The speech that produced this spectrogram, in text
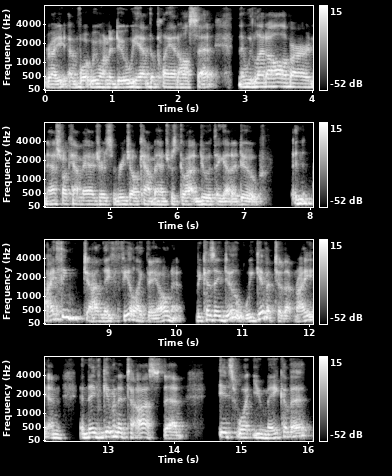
right, of what we want to do. We have the plan all set. Then we let all of our national account managers and regional account managers go out and do what they got to do. And I think, John, they feel like they own it because they do. We give it to them, right? And and they've given it to us that it's what you make of it.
